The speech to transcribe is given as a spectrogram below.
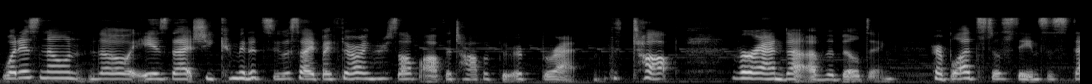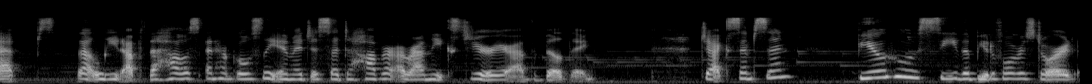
What is known, though, is that she committed suicide by throwing herself off the top of the, top veranda of the building. Her blood still stains the steps that lead up to the house, and her ghostly image is said to hover around the exterior of the building. Jack Simpson. Few who see the beautiful restored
